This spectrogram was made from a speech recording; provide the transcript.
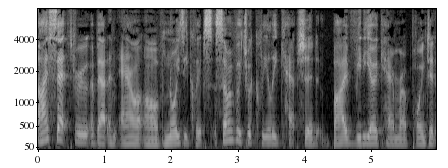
I sat through about an hour of noisy clips, some of which were clearly captured by video camera pointed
